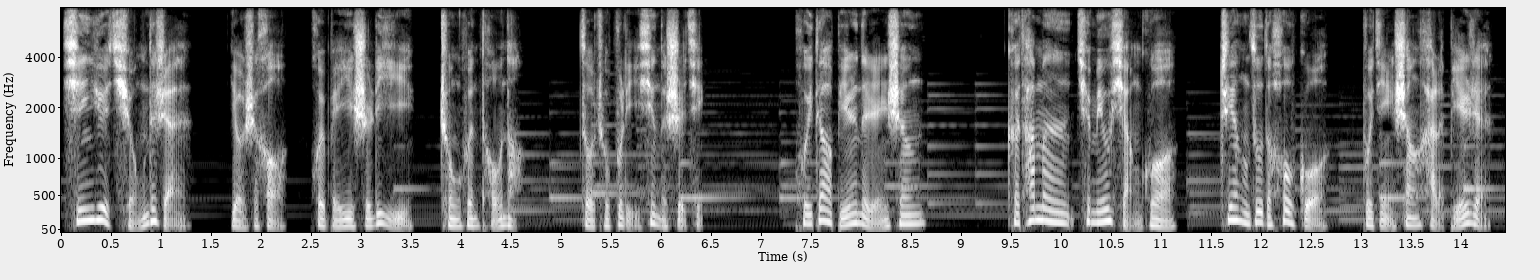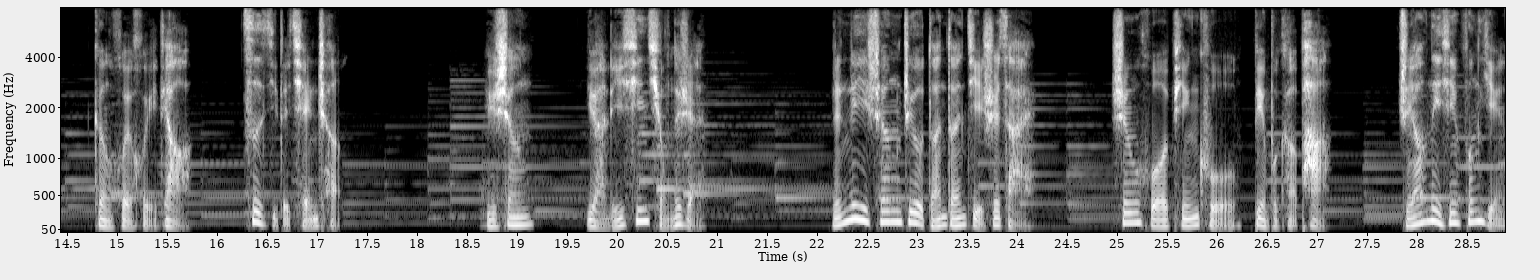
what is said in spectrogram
心越穷的人，有时候会被一时利益冲昏头脑，做出不理性的事情，毁掉别人的人生。可他们却没有想过，这样做的后果不仅伤害了别人，更会毁掉自己的前程。余生，远离心穷的人。人的一生只有短短几十载，生活贫苦并不可怕，只要内心丰盈，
